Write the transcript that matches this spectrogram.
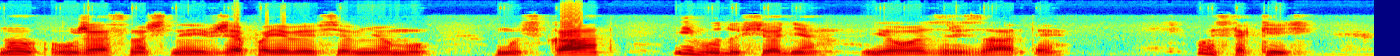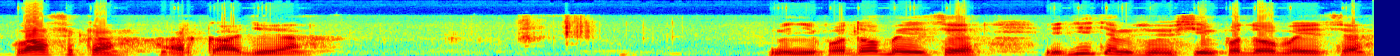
Ну, вже смачний. Вже з'явився в ньому мускат і буду сьогодні його зрізати. Ось такий класика Аркадія. Мені подобається, і дітям всім подобається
